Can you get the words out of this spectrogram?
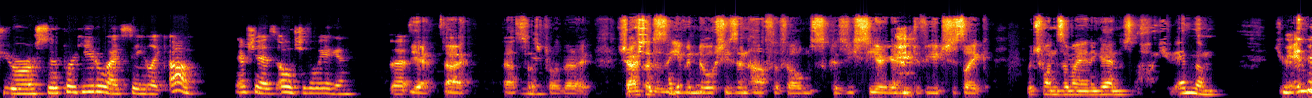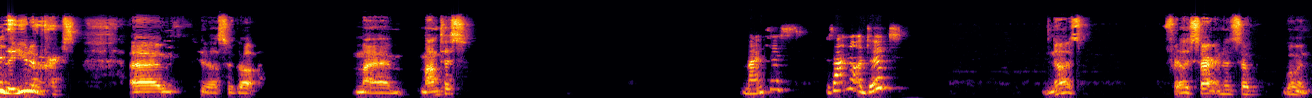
pure superhero. I'd say like, oh, there she is. Oh, she's away again. But yeah, aye, that's that's probably about right. She actually doesn't even know she's in half the films because you see her get interviewed. She's like, "Which ones am I in again?" Like, oh, you're in them. You're in the universe. Um, who else we got? Um, Mantis. Mantis? Is that not a dude? No, it's fairly certain it's a woman.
